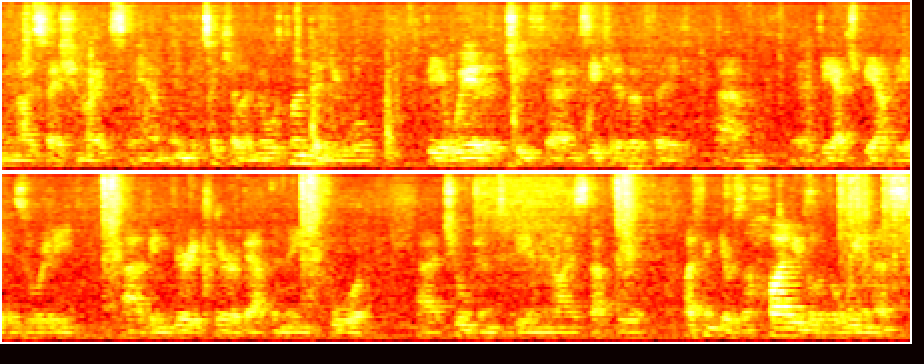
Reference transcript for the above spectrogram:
immunisation rates, um, in particular Northland, and you will be aware that Chief uh, Executive of the um, uh, DHB up there has already uh, been very clear about the need for uh, children to be immunised up there. I think there is a high level of awareness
